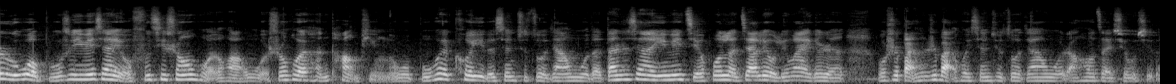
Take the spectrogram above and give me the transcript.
如果不是因为现在有夫妻生活的话，我是会很躺平的，我不会刻意的先去做家务的。但是现在因为结婚了，家里有另外一个人，我是百分之百会先去做家务，然后再休息的。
